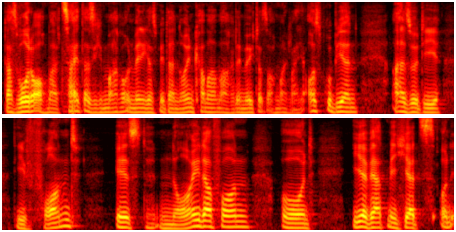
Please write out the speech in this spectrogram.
Das wurde auch mal Zeit, dass ich mache und wenn ich das mit einer neuen Kamera mache, dann möchte ich das auch mal gleich ausprobieren. Also die, die Front ist neu davon und ihr werdet mich jetzt, und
